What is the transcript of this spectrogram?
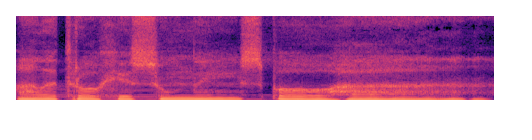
але трохи сумний спогад.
